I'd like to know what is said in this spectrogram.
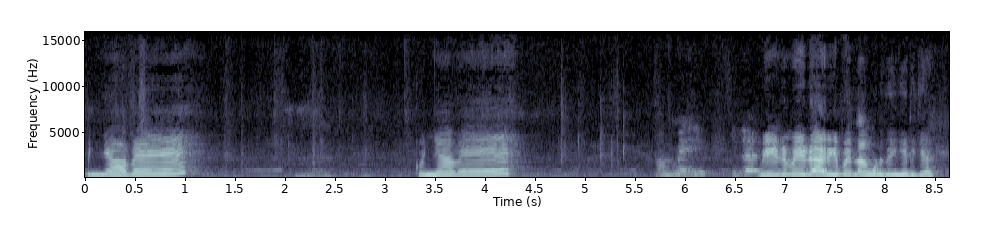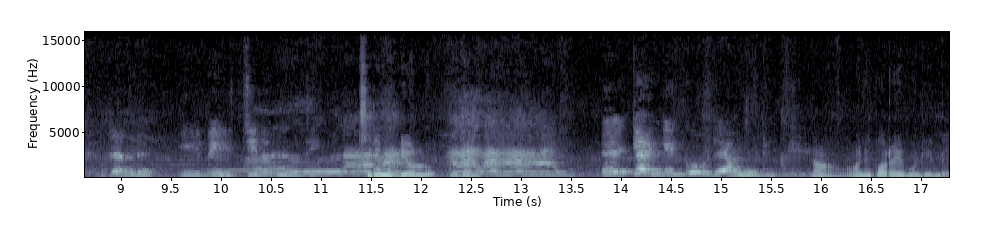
കുഞ്ഞാവേ കുഞ്ഞാവേ. വീട് വീടായിരിക്കും. ഇപ്പം അങ്ങോട്ട് നീങ്ങിയിരിക്കുക ഇച്ചിരി മുടി. ഇച്ചിരി മുടിയേ ഉള്ളൂ ആ മോന് കുറേ മുടിയുണ്ട്.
